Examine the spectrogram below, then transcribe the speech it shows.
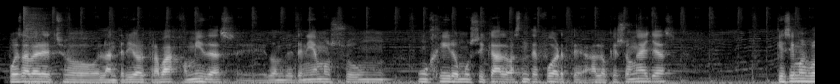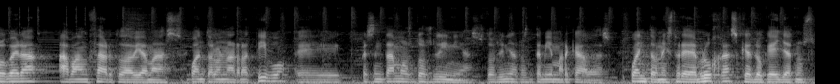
Después de haber hecho el anterior trabajo, Midas, eh, donde teníamos un giro musical bastante fuerte a lo que son ellas, quisimos volver a avanzar todavía más. En cuanto a lo narrativo, eh, presentamos dos líneas, dos líneas bastante bien marcadas. Cuenta una historia de brujas, que es lo que ellas nos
